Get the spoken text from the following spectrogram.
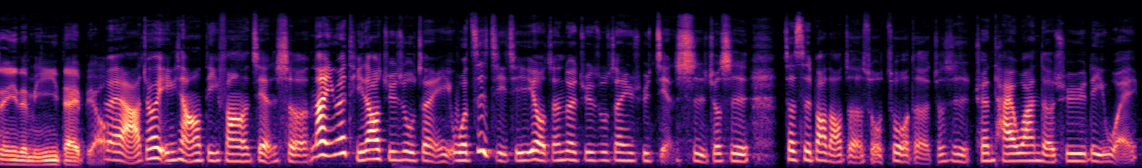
正义的民意代表，对啊，就会影响到地方的建设。那因为提到居住正义，我自己其实也有针对居住正义去检视，就是这次报道者所做的，就是全台湾的区域立委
